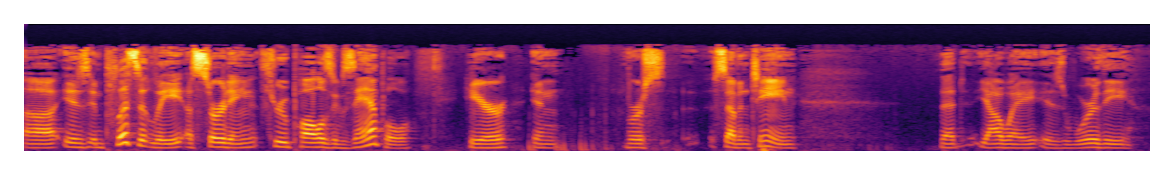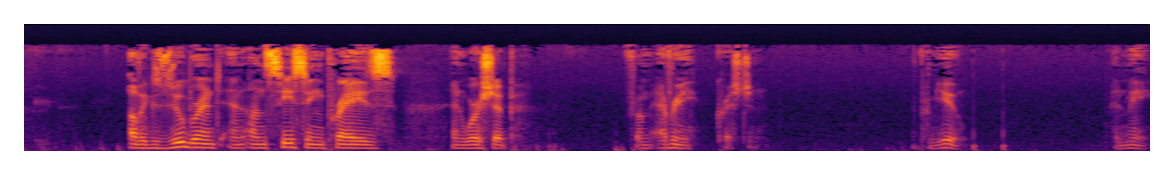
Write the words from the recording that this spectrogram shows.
uh, is implicitly asserting through Paul's example here in verse 17 that Yahweh is worthy of exuberant and unceasing praise and worship from every Christian, from you and me.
